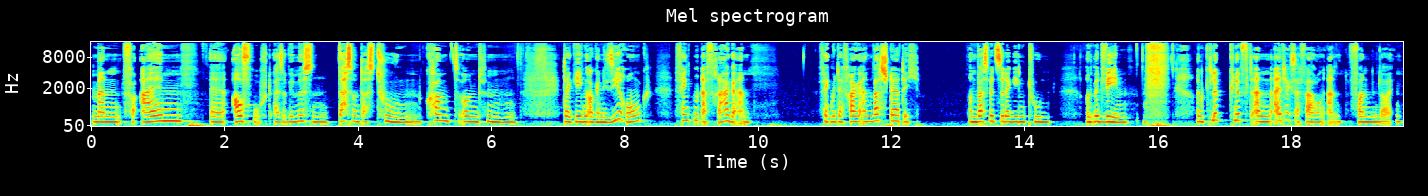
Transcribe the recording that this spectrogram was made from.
man vor allem äh, aufruft. Also wir müssen das und das tun, kommt und hm, hm, dagegen Organisierung fängt mit einer Frage an. Fängt mit der Frage an, was stört dich? Und was willst du dagegen tun? Und mit wem? Und knüpft an Alltagserfahrung an von den Leuten.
